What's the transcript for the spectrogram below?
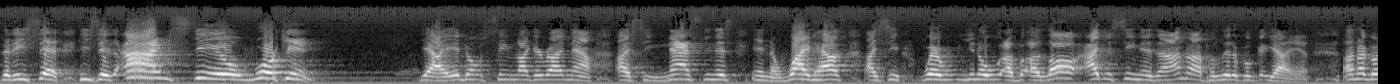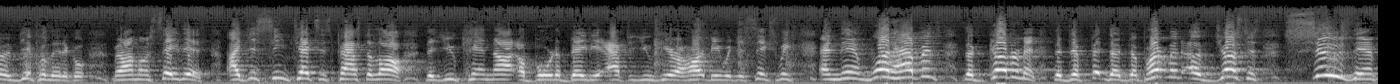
that he said. He says, I'm still working. Yeah, it don't seem like it right now. I see nastiness in the White House. I see where, you know, a, a law, I just seen this, and I'm not a political, yeah, I am. I'm not going to get political, but I'm going to say this. I just seen Texas pass a law that you cannot abort a baby after you hear a heartbeat with just six weeks. And then what happens? The government, the, Def- the Department of Justice sues them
